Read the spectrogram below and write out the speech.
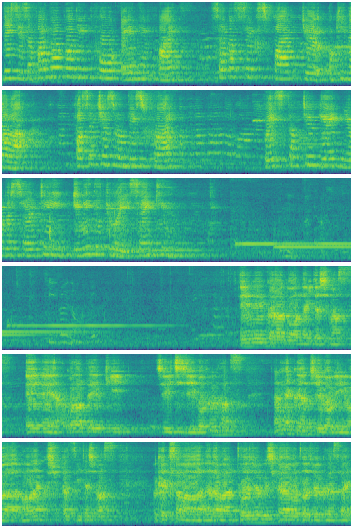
This is a final boarding for ANA flight 765 to Okinawa. Passengers on this flight, please come to gate number 13 immediately. Thank you. ANA からご案内いたします ANA 函館行き11時5分発745便はまもなく出発いたしますお客様は7番搭乗口からご搭乗ください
